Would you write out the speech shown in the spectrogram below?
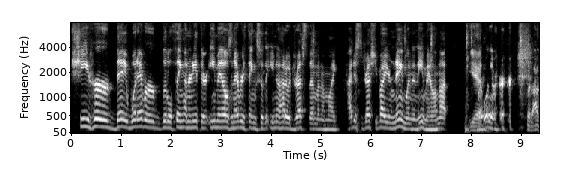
she, her, they, whatever little thing underneath their emails and everything so that you know how to address them. And I'm like, I just address you by your name when an email. I'm not, Yeah, but whatever. but I,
